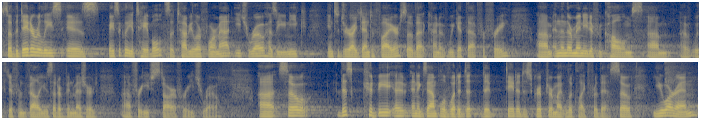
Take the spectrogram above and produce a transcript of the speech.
So the data release is basically a table. It's a tabular format. Each row has a unique integer identifier, so that kind of, we get that for free. Um, and then there are many different columns um, uh, with different values that have been measured uh, for each star, for each row. Uh, so this could be a, an example of what a data descriptor might look like for this. So URN,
